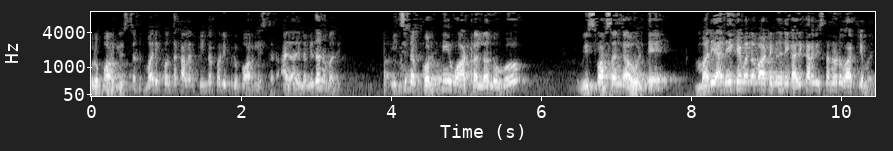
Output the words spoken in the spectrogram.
కృపారులు ఇస్తాడు. మరి కొంతకాలానికి ఇంకా కొన్ని కృపారులు ఇస్తాడు. అది ఆయన విధానం అది. ఇచ్చిన కొన్ని వాట్లలో నువ్వు విశ్వాసంగా ఉంటే మరి అనేకమైన వాటి మీద నీకు అధికారం ఇస్తున్నాడు వాక్యం అది.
